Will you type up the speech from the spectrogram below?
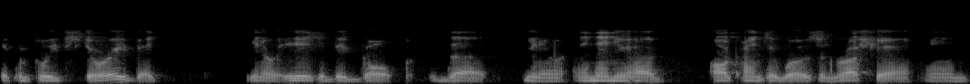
the complete story, but you know, it is a big gulp that you know, and then you have all kinds of woes in Russia and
